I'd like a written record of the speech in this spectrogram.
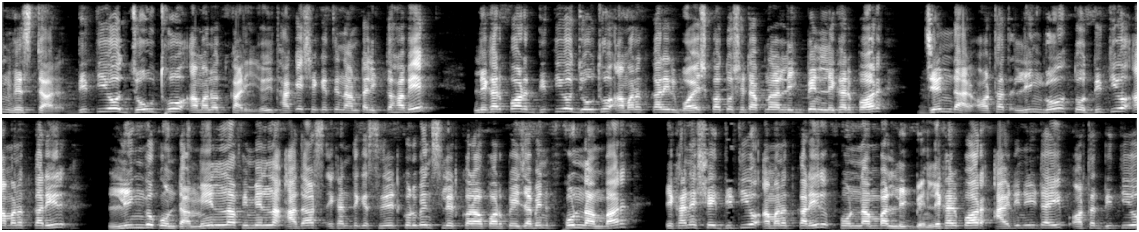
ইনভেস্টার দ্বিতীয় যৌথ আমানতকারী। যদি থাকে, সেক্ষেত্রে নামটা লিখতে হবে লেখার পর দ্বিতীয় যৌথ আমানতকারীর বয়স কত সেটা আপনারা লিখবেন লেখার পর জেন্ডার অর্থাৎ লিঙ্গ। তো দ্বিতীয় আমানতকারীর লিঙ্গ কোনটা? মেল না ফিমেল না আদার্স এখান থেকে সিলেক্ট করবেন সিলেক্ট করার পর পেয়ে যাবেন ফোন নাম্বার এখানে সেই দ্বিতীয় আমানতকারীর ফোন নাম্বার লিখবেন। লেখার পর আইডেন্টি টাইপ অর্থাৎ দ্বিতীয়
